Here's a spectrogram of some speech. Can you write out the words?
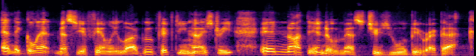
and the Glant Messier Family Law Group, 15 High Street in North Andover, Massachusetts. We'll be right back.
